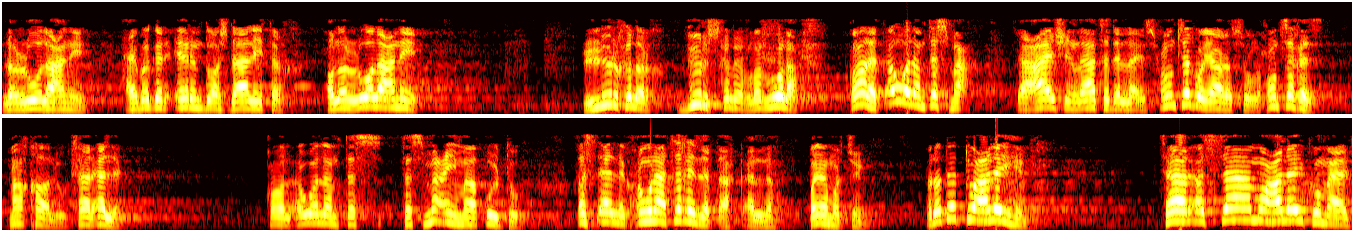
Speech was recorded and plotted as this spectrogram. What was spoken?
للولى عني حيبقر إيرن دوش دالي ترخ. Olar لولعني لرخلر برس خلر لولا قالت أولم تسمع. عايش لا تدلس حون تقو يا رسول الله؟ حون تخز ما قالوا صار قال قال أولم تس تسمعي ما قلت أسألك حونا تخذتك قال له بيامرتين رددت عليهم تار السلام عليكم أج.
